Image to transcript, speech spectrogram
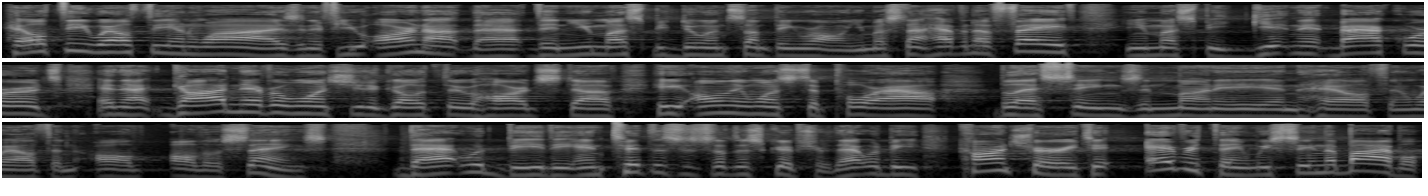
healthy, wealthy, and wise. And if you are not that, then you must be doing something wrong. You must not have enough faith. You must be getting it backwards. And that God never wants you to go through hard stuff. He only wants to pour out blessings and money and health and wealth and all, all those things. That would be the antithesis of the scripture. That would be contrary to everything we see in the Bible.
